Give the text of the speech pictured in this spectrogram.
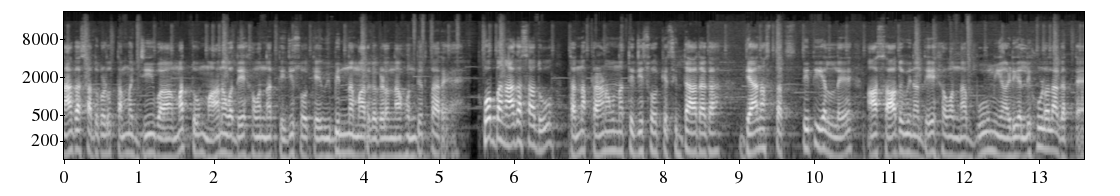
ನಾಗಸಾಧುಗಳು ತಮ್ಮ ಜೀವ ಮತ್ತು ಮಾನವ ದೇಹವನ್ನು ತ್ಯಜಿಸೋಕೆ ವಿಭಿನ್ನ ಮಾರ್ಗಗಳನ್ನು ಹೊಂದಿರ್ತಾರೆ. ಒಬ್ಬ ನಾಗಸಾಧು ತನ್ನ ಪ್ರಾಣವನ್ನು ತ್ಯಜಿಸೋಕೆ ಸಿದ್ಧ ಆದಾಗ ಧ್ಯಾನಸ್ಥ ಸ್ಥಿತಿಯಲ್ಲೇ ಆ ಸಾಧುವಿನ ದೇಹವನ್ನು ಭೂಮಿಯ ಅಡಿಯಲ್ಲಿ ಹೂಳಲಾಗತ್ತೆ.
